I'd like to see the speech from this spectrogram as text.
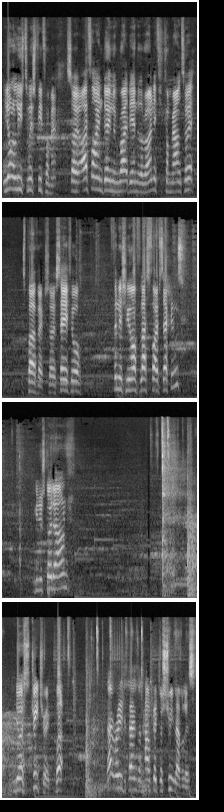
you don't want to lose too much speed from it. So I find doing them right at the end of the run, if you come round to it, it's perfect. So say if you're finishing off last five seconds, you can just go down and do a street trick. But that really depends on how good your street level is.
